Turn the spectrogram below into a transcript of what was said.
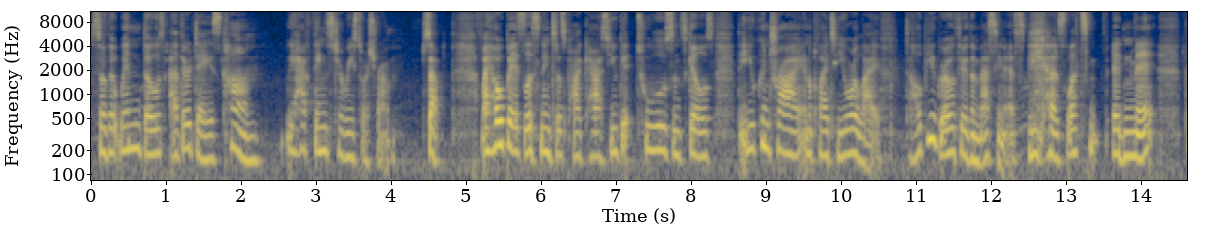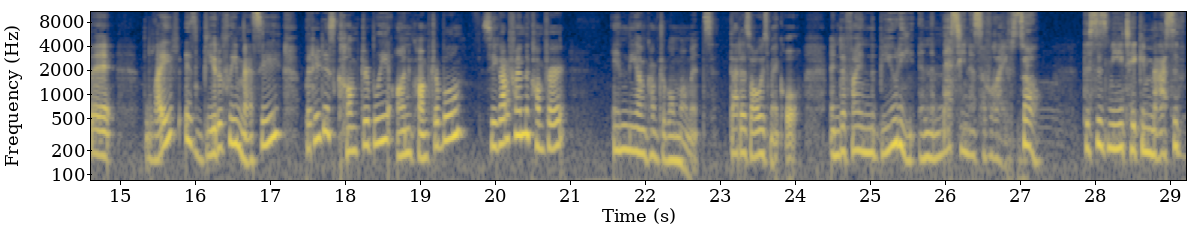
so that when those other days come, we have things to resource from. So, my hope is listening to this podcast, you get tools and skills that you can try and apply to your life to help you grow through the messiness. Because let's admit that life is beautifully messy, but it is comfortably uncomfortable. So, you got to find the comfort in the uncomfortable moments. That is always my goal, and to find the beauty in the messiness of life. So, this is me taking massive,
